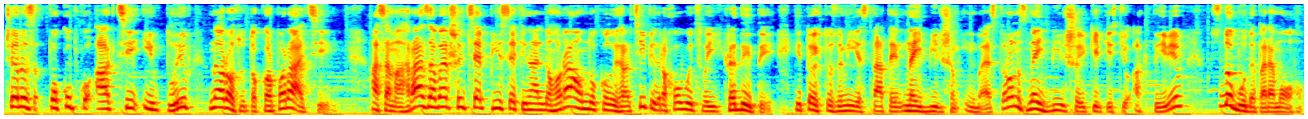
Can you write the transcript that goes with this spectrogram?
через покупку акцій і вплив на розвиток корпорації. А сама гра завершиться після фінального раунду, коли гравці підраховують свої кредити. І той, хто зуміє стати найбільшим інвестором з найбільшою кількістю активів, здобуде перемогу.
